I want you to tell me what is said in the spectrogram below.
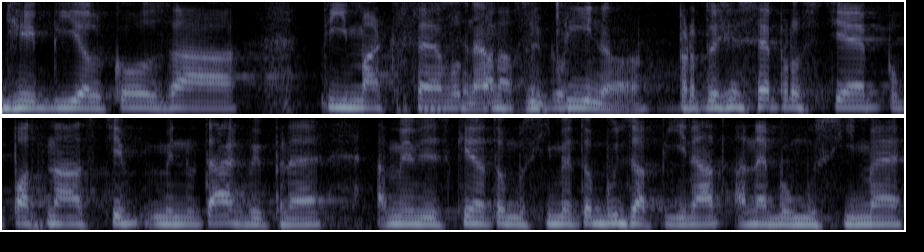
JBL za T-Maxe od tupí, no. Protože se prostě po 15 minutách vypne a my vždycky na to musíme to buď zapínat, anebo musíme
